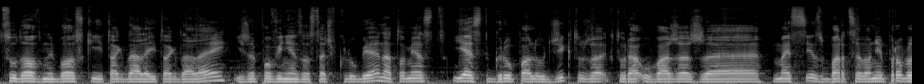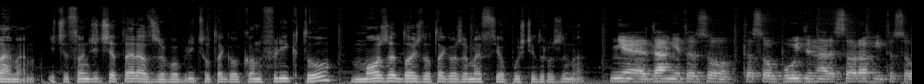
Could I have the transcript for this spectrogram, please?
cudowny, boski i tak dalej, i tak dalej, i że powinien zostać w klubie. Natomiast jest grupa ludzi, która, która uważa, że Messi jest w Barcelonie problemem. I czy sądzicie teraz, że w obliczu tego konfliktu może dojść do tego, że Messi opuści drużynę? Nie, dla mnie to są, to są bójdy na resorach i to są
